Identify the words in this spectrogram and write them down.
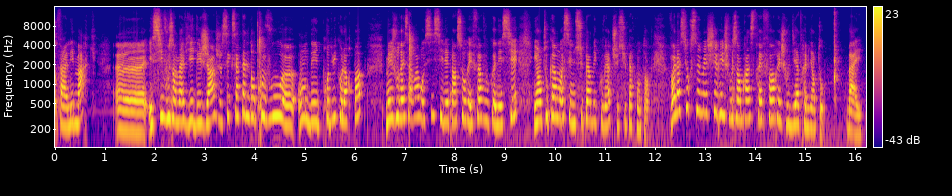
enfin les marques, euh, et si vous en aviez déjà, je sais que certaines d'entre vous euh, ont des produits Colourpop, mais je voudrais savoir aussi si les pinceaux Refer vous connaissiez. Et en tout cas, moi, c'est une super découverte, je suis super contente. Voilà sur ce, mes chéris, je vous embrasse très fort et je vous dis à très bientôt. Bye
